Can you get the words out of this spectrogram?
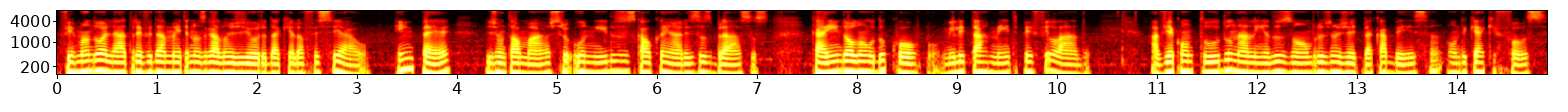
firmando o olhar atrevidamente nos galões de ouro daquele oficial. Em pé, junto ao mastro, unidos os calcanhares e os braços, caindo ao longo do corpo, militarmente perfilado. Havia, contudo, na linha dos ombros, no jeito da cabeça, onde quer que fosse,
